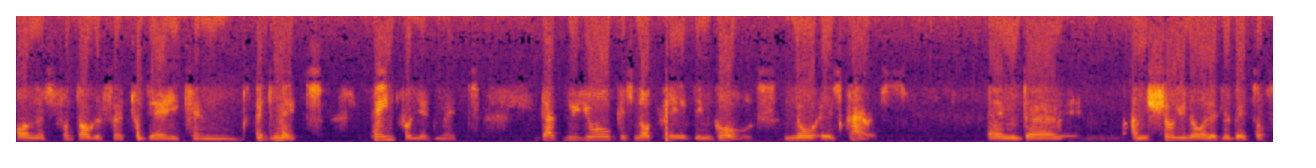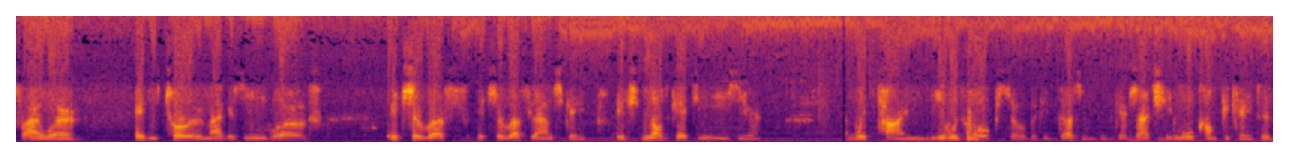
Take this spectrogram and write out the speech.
honest photographer today can admit, painfully admit, that New York is not paved in gold, nor is Paris. And uh, I'm sure you know a little bit of our editorial magazine world. It's a rough, it's a rough landscape. It's not getting easier with time. You would hope so, but it doesn't. It gets actually more complicated.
